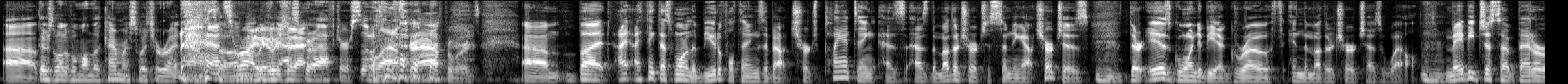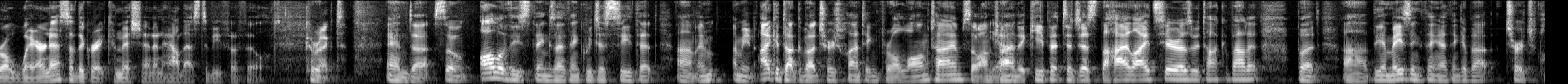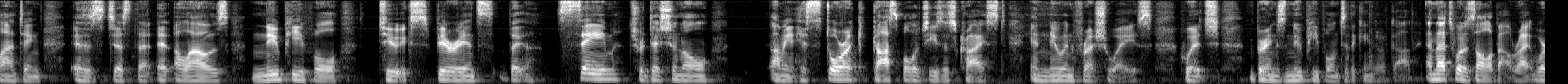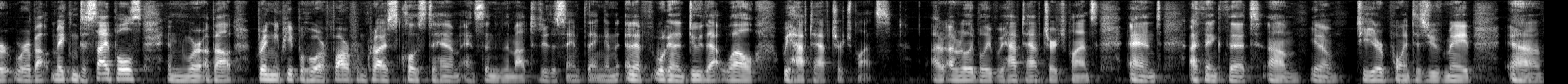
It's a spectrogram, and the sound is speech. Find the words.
Uh, There's one of them on the camera switcher right now. That's so, I mean, right. We can we should ask her after. So we'll ask her afterwards. Um, but I, I think that's one of the beautiful things about church planting. As as the mother church is sending out churches, Mm-hmm. there is going to be a growth in the mother church as well. Maybe just a better awareness of the Great Commission and how that's to be fulfilled. Correct. And uh, so all of these things, I think we just see that. Um, and I mean, I could talk about church planting for a long time, so I'm Yeah. trying to keep it to just the highlights here as we talk about it. But uh, the amazing thing I think about church planting is just that it allows new people to experience the same traditional I mean, historic gospel of Jesus Christ in new and fresh ways, which brings new people into the kingdom of God. And that's what it's all about, right? We're, we're about making disciples and we're about bringing people who are far from Christ close to Him and sending them out to do the same thing. And, and if we're going to do that well, we have to have church plants. I, really believe we have to have church plants. And I think that, um, you know, to your point, as you've made, uh,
